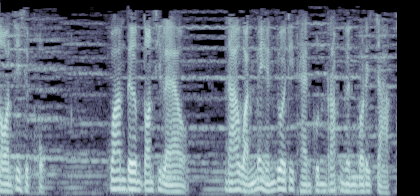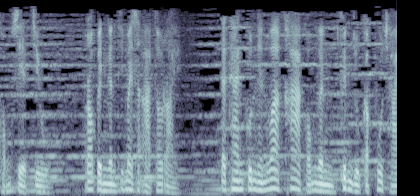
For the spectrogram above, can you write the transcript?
ตอนที่สิบหกความเดิมตอนที่แล้ว ดาหวันไม่เห็นด้วยที่แทนคุณรับเงินบริจาคของเสียจิว เพราะเป็นเงินที่ไม่สะอาดเท่าไหร่ แต่แทนคุณเห็นว่าค่าของเงินขึ้นอยู่กับผู้ใช้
